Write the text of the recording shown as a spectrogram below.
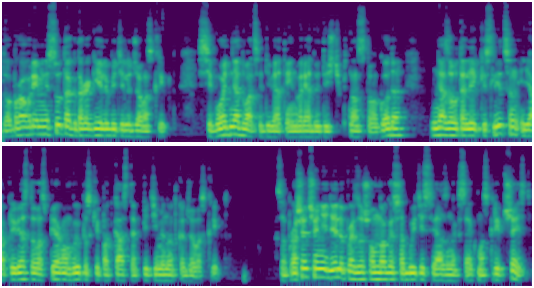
Доброго времени суток, дорогие любители JavaScript. Сегодня, 29 января 2015 года, меня зовут Олег Кислицын, и я приветствую вас в первом выпуске подкаста «Пятиминутка JavaScript». За прошедшую неделю произошло много событий, связанных с ECMAScript 6.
